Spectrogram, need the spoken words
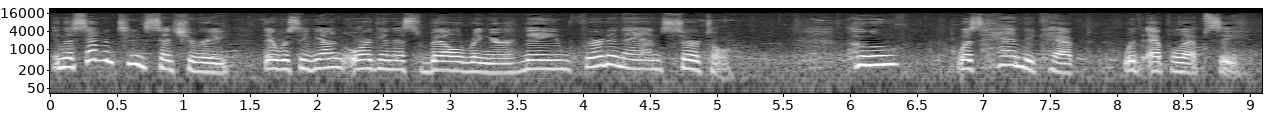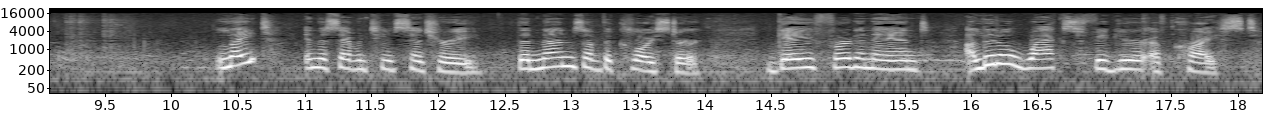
In the 17th century, there was a young organist bell ringer named Ferdinand Sertl who was handicapped with epilepsy. Late in the 17th century, the nuns of the cloister gave Ferdinand a little wax figure of Christ.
